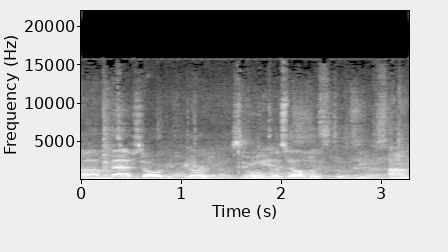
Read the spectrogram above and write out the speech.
Uh, Mad Dog of Darkness. Oh, that's Outlast disease. Um,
